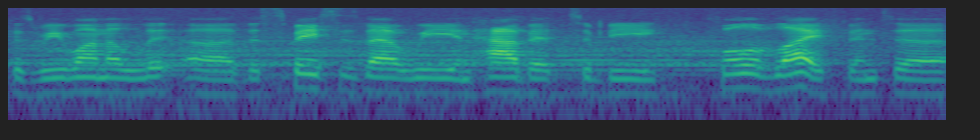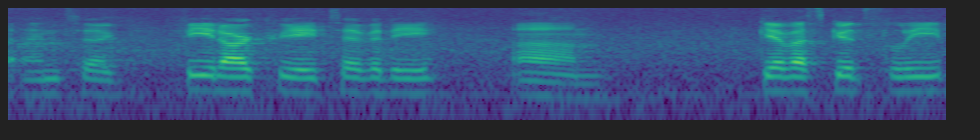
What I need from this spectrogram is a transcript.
because we want uh, the spaces that we inhabit to be full of life and to and to feed our creativity, um, give us good sleep,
